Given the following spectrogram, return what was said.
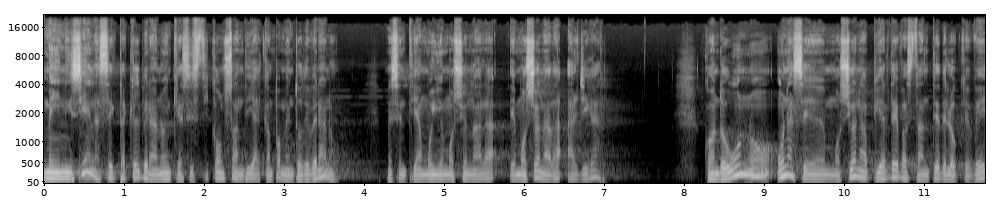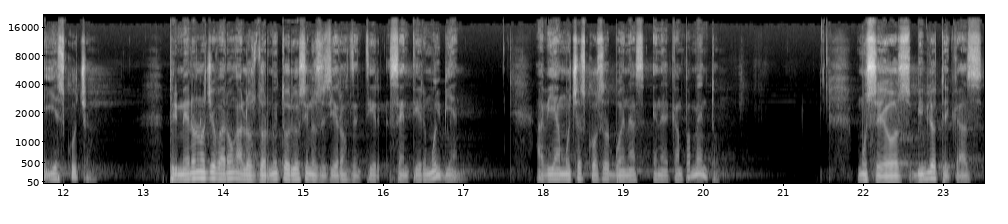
Me inicié en la secta aquel verano en que asistí con Sandy al campamento de verano. Me sentía muy emocionada, al llegar. Cuando uno, una se emociona, pierde bastante de lo que ve y escucha. Primero nos llevaron a los dormitorios y nos hicieron sentir, sentir muy bien. Había muchas cosas buenas en el campamento. Museos, bibliotecas,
